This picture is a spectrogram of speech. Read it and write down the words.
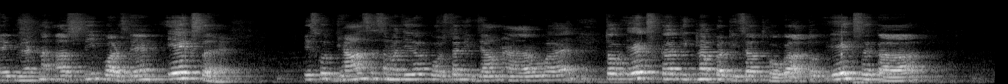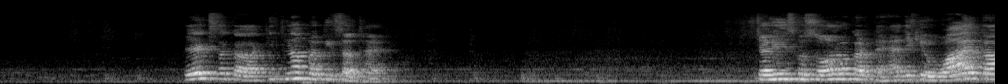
एक मिनट ना 80 परसेंट एक्स है। इसको ध्यान से समझिएगा, क्वेश्चन एग्ज़ाम में आया हुआ है। तो x का कितना प्रतिशत होगा? तो x का x का कितना प्रतिशत है? चलिए इसको सॉल्व करते हैं। देखिए, y का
